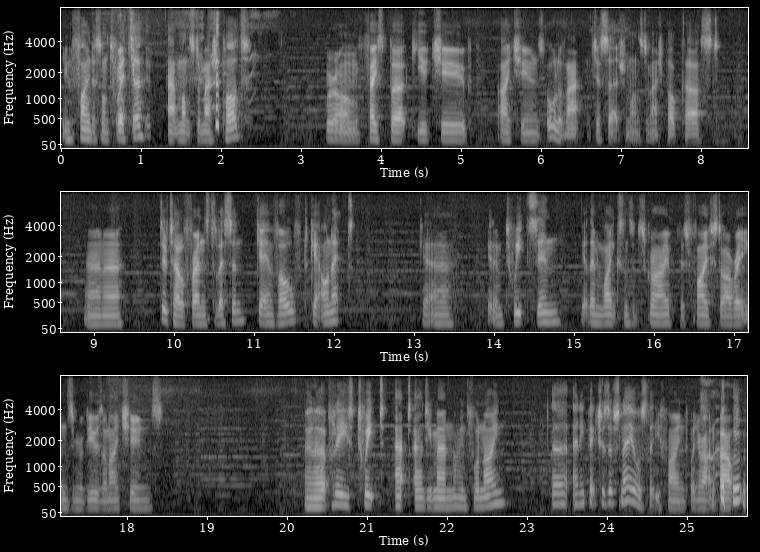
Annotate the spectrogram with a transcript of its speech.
can find us on Twitter at Monster Mash Pod. We're on Facebook, YouTube, iTunes, all of that. Just search for Monster Mash Podcast. And uh, do tell friends to listen. Get involved. Get on it. Get uh, get them tweets in. Get them likes and subscribe. There's five star ratings and reviews on iTunes. And uh, please tweet at AndyMan949 uh, any pictures of snails that you find when you're out and about.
